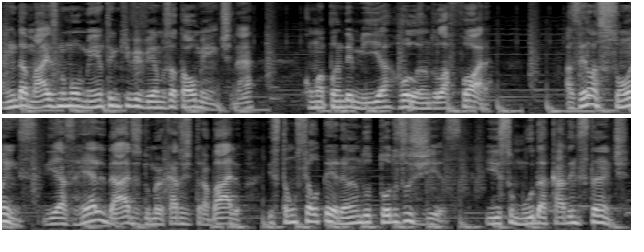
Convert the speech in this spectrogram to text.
ainda mais no momento em que vivemos atualmente, né? Com uma pandemia rolando lá fora. As relações e as realidades do mercado de trabalho estão se alterando todos os dias, e isso muda a cada instante.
